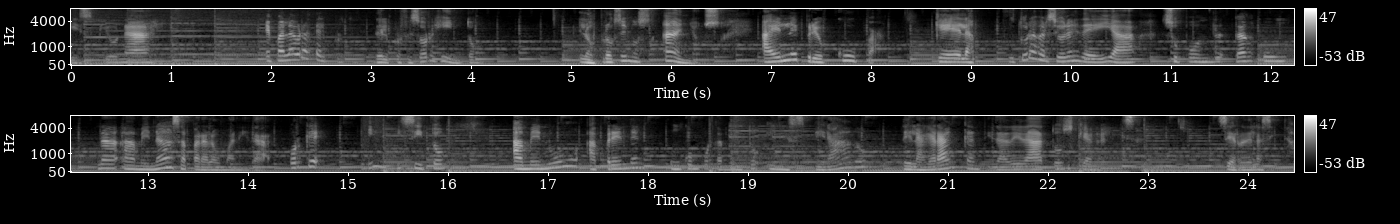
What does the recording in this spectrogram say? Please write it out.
espionaje. En palabras del del profesor Hinton, en los próximos años, a él le preocupa que las futuras versiones de IA supongan una amenaza para la humanidad, porque, y, cito, a menudo aprenden un comportamiento inesperado de la gran cantidad de datos que analizan. Cierre de la cita.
